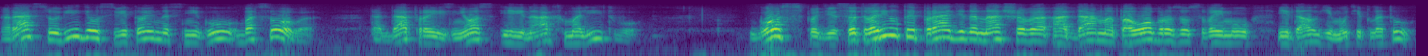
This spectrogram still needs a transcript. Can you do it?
Раз увидел святой на снегу Басова, тогда произнес Иринарх молитву. Господи, сотворил ты прадеда нашего Адама по образу своему и дал ему теплоту.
